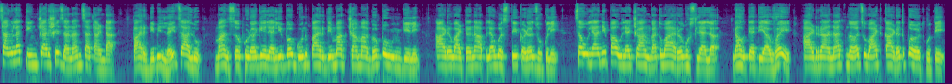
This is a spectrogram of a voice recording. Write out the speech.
चांगला तीन चारशे जणांचा तांडा. पारदी बिल्लई चालू. माणसं पुढं गेल्याली बघून पारदी मागच्या माग पळून गेली. आडवाटनं आपल्या वस्तीकडं झुकली. चवल्याने पावल्याच्या अंगात वारं घुसल्यालं. गावत्यात या वय आड रानातनच वाट काढत पळत होती.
